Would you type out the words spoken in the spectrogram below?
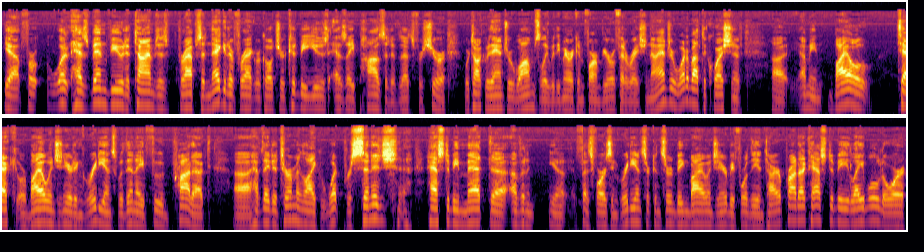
Yeah, for what has been viewed at times as perhaps a negative for agriculture could be used as a positive, that's for sure. We're talking with Andrew Walmsley with the American Farm Bureau Federation. Now, Andrew, what about the question of, uh, I mean, biotech or bioengineered ingredients within a food product? Uh, have they determined like what percentage has to be met uh, of an you know, as far as ingredients are concerned, being bioengineered before the entire product has to be labeled, or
